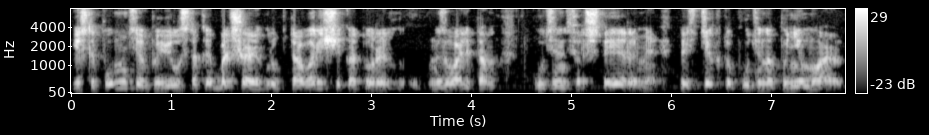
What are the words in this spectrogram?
если помните, появилась такая большая группа товарищей, которые называли там Путин ферштейрами, то есть те, кто Путина понимают.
